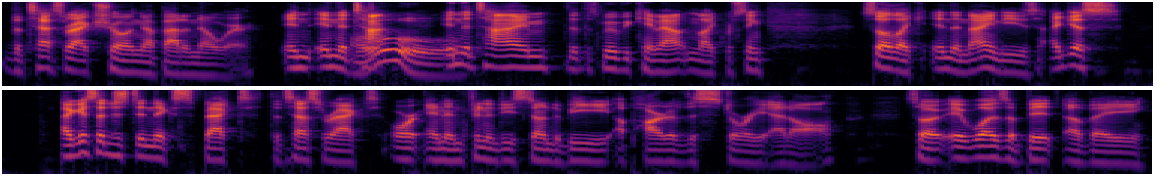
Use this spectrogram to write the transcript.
the Tesseract showing up out of nowhere in in the time Oh. in the time that this movie came out, and like we're seeing, so like in the '90s, I guess, I guess I just didn't expect the Tesseract or an Infinity Stone to be a part of this story at all. So it was a bit of a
